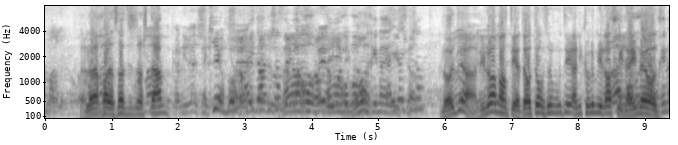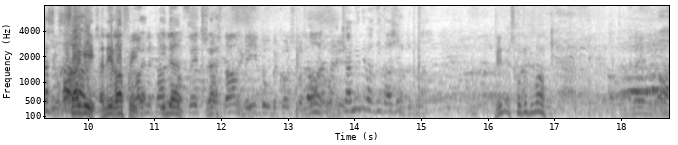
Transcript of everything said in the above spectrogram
אמר לי. אתה לא יכול לעשות את שלושתם? תכיר, בוא. אתה אם היית? שם? לא יודע, אני לא אמרתי, אתה אותו, אני קוראים לי רפי, נעים מאוד. סגי, אני רפי. הרב עידן, עושה את שלושתם בהידור בכל שלושתם. לא, אז כשאני דיברתי איתו זה, הנה, יש לך דוגמה. לא,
